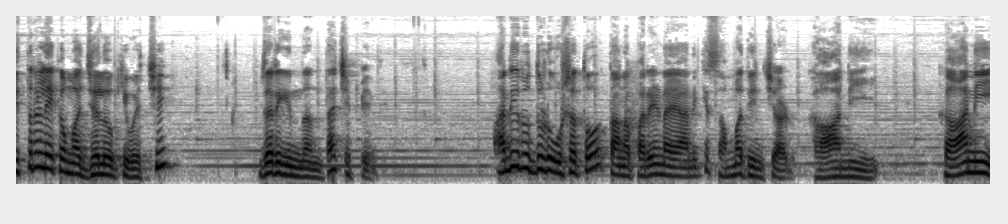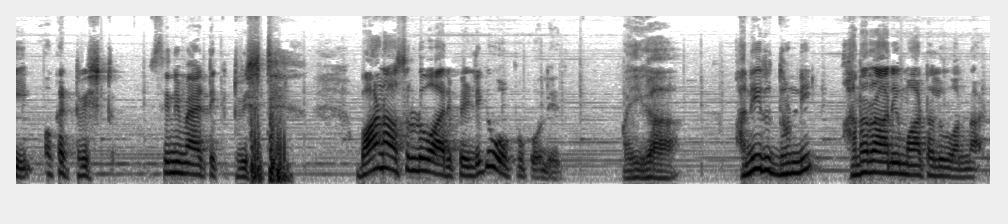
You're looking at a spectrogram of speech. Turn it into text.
చిత్రలేఖ మధ్యలోకి వచ్చి జరిగిందంతా చెప్పింది. అనిరుద్ధుడు ఉషతో తన పరిణయానికి సమ్మతించాడు. కానీ కానీ ఒక ట్విస్ట్ సినిమాటిక్ ట్విస్ట్. బాణాసురుడు వారి పెళ్ళికి ఒప్పుకోలేదు. పైగా అనిరుద్ధుణ్ణి అనరాని మాటలు అన్నాడు.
